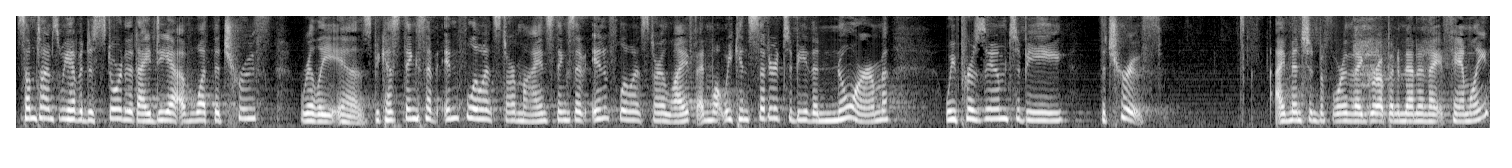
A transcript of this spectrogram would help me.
Sometimes we have a distorted idea of what the truth really is because things have influenced our minds, things have influenced our life, and what we consider to be the norm, we presume to be the truth. I mentioned before that I grew up in a Mennonite family,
